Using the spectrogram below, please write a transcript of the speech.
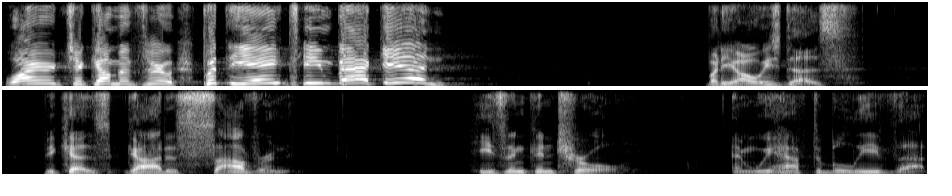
Why aren't you coming through? Put the A team back in. But He always does because God is sovereign, He's in control, and we have to believe that.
